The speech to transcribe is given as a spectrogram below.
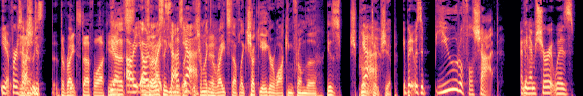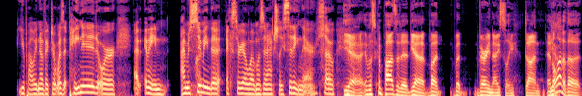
You know, first of all, just The, the right stuff walk. yeah, Yeah, that's, Or- that's or what the I was right thinking stuff, was like yeah. it's from like Yeah. the right stuff like Chuck Yeager walking from the his sh- prototype Yeah. ship but it was a beautiful shot. I mean, I'm sure it was. You probably know, Victor. Was it painted or? I, I mean, I'm assuming the X301 wasn't actually sitting there. So yeah. It was composited. Yeah, but but very nicely done. And a lot of the,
